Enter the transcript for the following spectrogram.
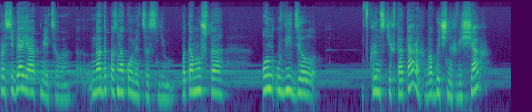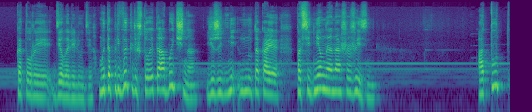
Про себя я отметила. Надо познакомиться с ним, потому что он увидел в крымских татарах, в обычных вещах, которые делали люди. Мы-то привыкли, что это обычно, ежедне... ну, такая повседневная наша жизнь. А тут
